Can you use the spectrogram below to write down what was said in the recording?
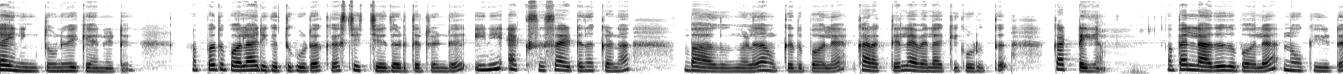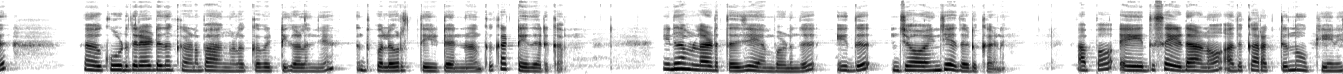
ലൈനിങ് തുണി വെക്കാനായിട്ട്. അപ്പോൾ അതുപോലെ അരികത്ത് കൂടെ ഒക്കെ സ്റ്റിച്ച് ചെയ്തെടുത്തിട്ടുണ്ട്. ഇനി എക്സസ് ആയിട്ട് നിൽക്കുന്ന ഭാഗങ്ങൾ നമുക്കിതുപോലെ കറക്റ്റ് ലെവലാക്കി കൊടുത്ത് കട്ട് ചെയ്യാം. അപ്പോൾ എല്ലാതും ഇതുപോലെ നോക്കിയിട്ട് കൂടുതലായിട്ട് നിൽക്കുന്ന ഭാഗങ്ങളൊക്കെ വെട്ടിക്കളഞ്ഞ് ഇതുപോലെ വൃത്തിയായിട്ട് തന്നെ നമുക്ക് കട്ട് ചെയ്തെടുക്കാം. ഇനി നമ്മൾ അടുത്തത് ചെയ്യാൻ പോണത് ഇത് ജോയിൻ ചെയ്തെടുക്കുകയാണ് അപ്പോൾ ഏത് സൈഡാണോ അത് കറക്റ്റ് നോക്കിയതിന്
